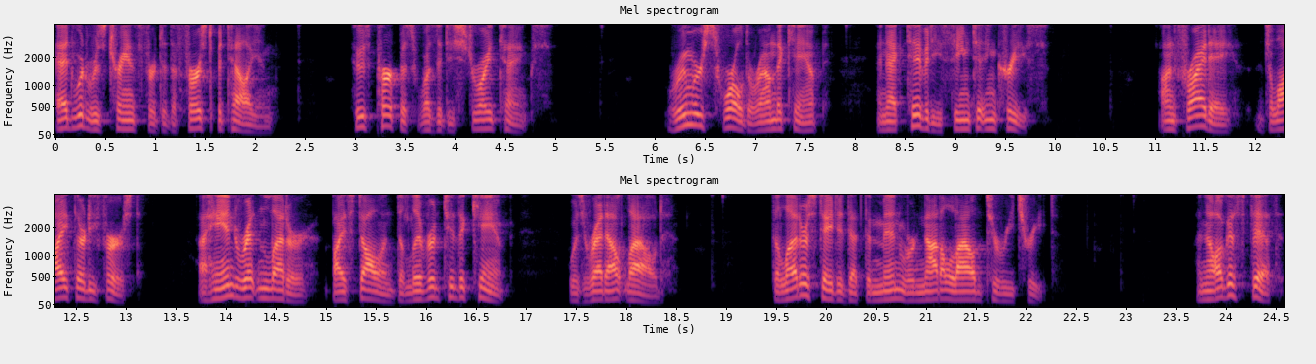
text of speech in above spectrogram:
Edward was transferred to the 1st Battalion, whose purpose was to destroy tanks. Rumors swirled around the camp, and activity seemed to increase. On Friday, July 31st, a handwritten letter by Stalin delivered to the camp was read out loud. The letter stated that the men were not allowed to retreat. On August 5th,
